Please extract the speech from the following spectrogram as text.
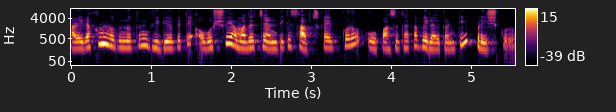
আর এরকম নতুন নতুন ভিডিও পেতে অবশ্যই আমাদের চ্যানেলটিকে সাবস্ক্রাইব করো ও পাশে থাকা বেলাইকনটি প্রেস করো।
